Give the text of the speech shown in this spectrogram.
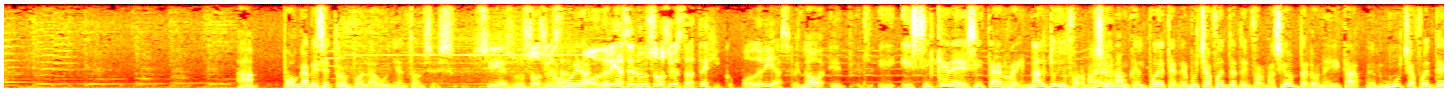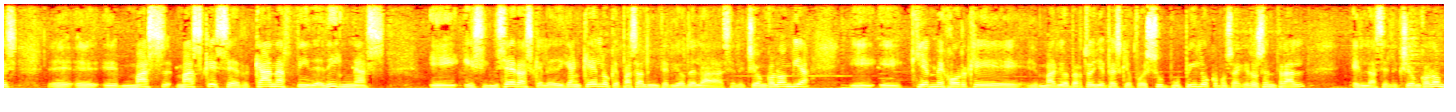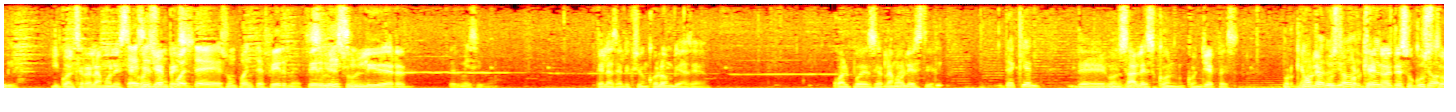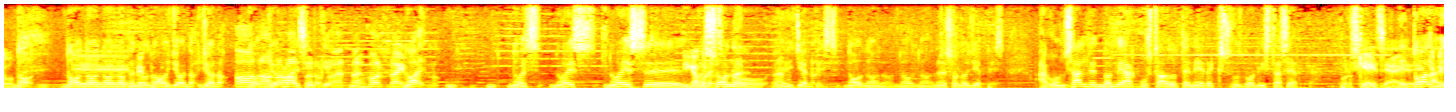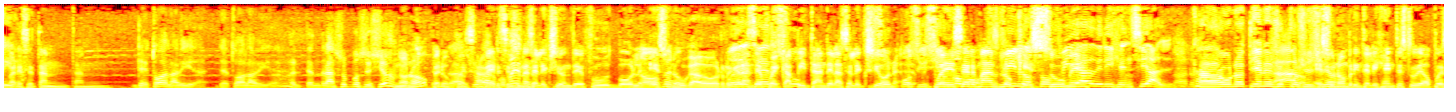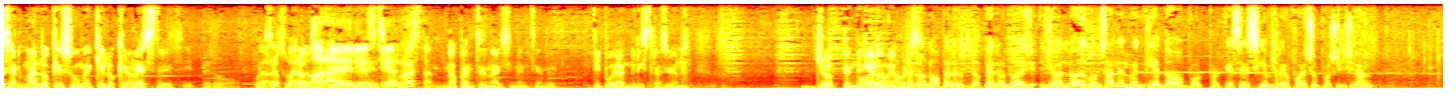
Ah, póngame ese trompo en la uña entonces. Sí, es un socio. Podría ser un socio estratégico, podría ser. Pues no, y, y- y sí que necesita Reinaldo información, aunque él puede tener muchas fuentes de información, pero necesita eh, muchas fuentes eh, eh, más, más que cercanas, fidedignas y, y sinceras que le digan qué es lo que pasa al interior de la selección Colombia y, y quién mejor que eh, Mario Alberto Yepes, que fue su pupilo como zaguero central en la selección Colombia. ¿Y cuál será la molestia Ese con es un Yepes? puente, es un puente firme, Si firmísimo. es un líder Firmísimo. de la selección Colombia, o sea, ¿cuál puede ser la molestia ¿De quién? de González con, con Yepes? ¿Por qué no, le gusta? yo- ¿Por qué yo- no es de su gusto? yo- no, no, no, no, no, Eh, pero me- no, yo no, yo no, No, no, yo no, voy a decir que no es- no es no no no es, no es, no es, eh, no Digamos es solo eh, Yepes, no, no, no, no, no, no es solo Yepes. A González no le ha gustado tener exfutbolistas cerca. ¿Por qué? Siempre, O sea, de eh, toda que la me vida, parece tan, tan... de toda la vida, de toda la vida. Él tendrá su posición. No, no, pero pues a ver, si es una selección de fútbol, No, es un jugador grande, fue su- capitán de la selección, posición puede ser más lo que filosofía sume, dirigencial. Cada uno tiene su posición. es un hombre inteligente, estudiado, puede ser más lo que sume que lo que reste. Sí, pero puede ser su pero filosofía para él es que restan. No, pues entonces ahí sí no entiendo el tipo de administración. Yo tendría No, los no, no, mejores. pero no, pero, pero no, yo lo de González lo entiendo por- porque ese siempre fue su posición.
